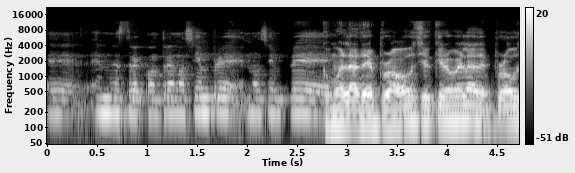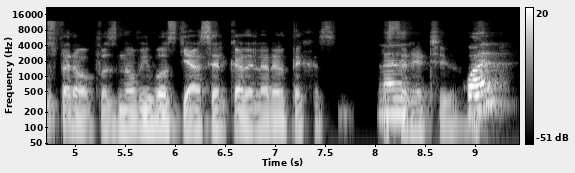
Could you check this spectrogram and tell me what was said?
eh, en nuestra contra, no siempre, no Como siempre, la de Bros, yo quiero ver la de Bros, pero pues no vivos ya cerca de Laredo, Texas. la de, Estaría chido. ¿cuál?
